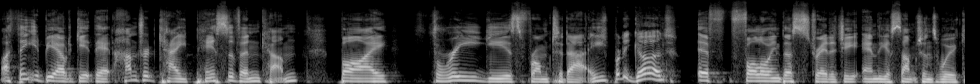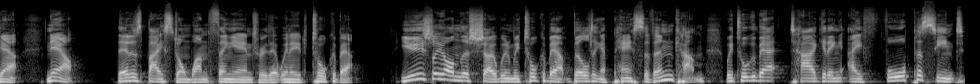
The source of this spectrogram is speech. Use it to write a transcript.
I think you'd be able to get that 100K passive income by three years from today Pretty good. if following this strategy and the assumptions work out. Now, that is based on one thing, Andrew, that we need to talk about. Usually on this show, when we talk about building a passive income, we talk about targeting a 4%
